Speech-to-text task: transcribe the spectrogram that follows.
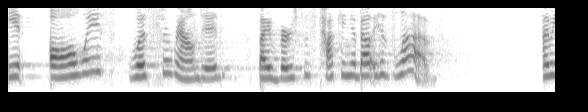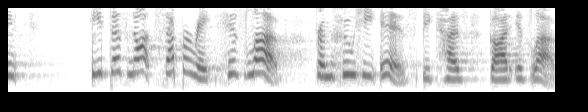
it always was surrounded by verses talking about His love. I mean, He does not separate His love from who He is because God is love.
